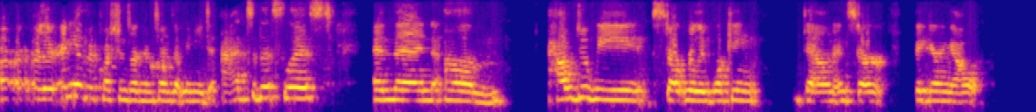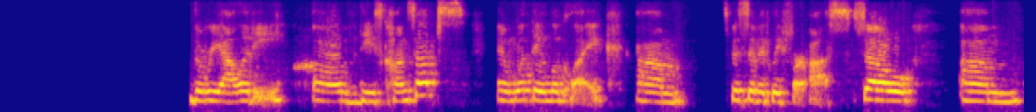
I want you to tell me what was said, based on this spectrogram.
are, are, there any other questions or concerns that we need to add to this list? And then um, how do we start really working down and start figuring out the reality of these concepts and what they look like um, specifically for us. So um,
